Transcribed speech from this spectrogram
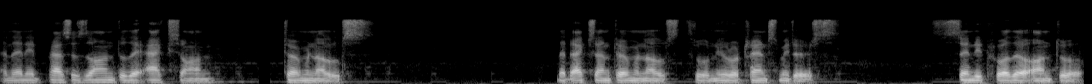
and then it passes on to the axon terminals. That axon terminals through neurotransmitters send it further onto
